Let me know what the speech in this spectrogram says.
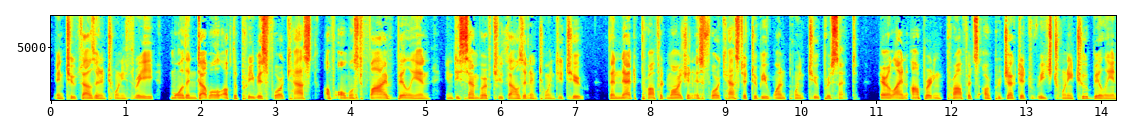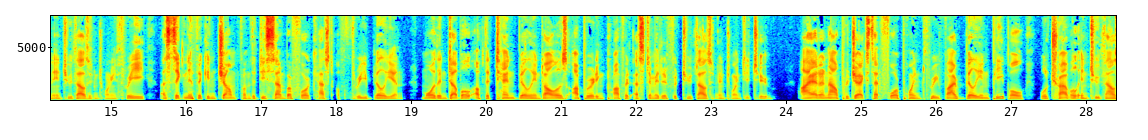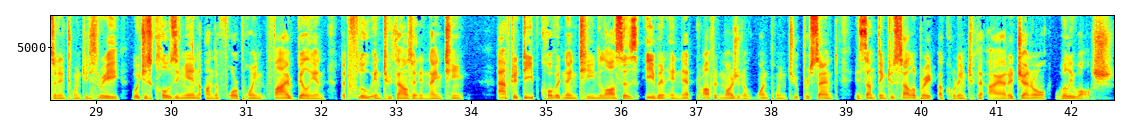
in 2023, more than double of the previous forecast of almost 5 billion in December of 2022. The net profit margin is forecasted to be 1.2%. Airline operating profits are projected to reach 22 billion in 2023, a significant jump from the December forecast of 3 billion, more than double of the 10 billion dollars operating profit estimated for 2022. IATA now projects that 4.35 billion people will travel in 2023, which is closing in on the 4.5 billion that flew in 2019. After deep COVID 19 losses, even a net profit margin of 1.2% is something to celebrate, according to the IATA General, Willie Walsh.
